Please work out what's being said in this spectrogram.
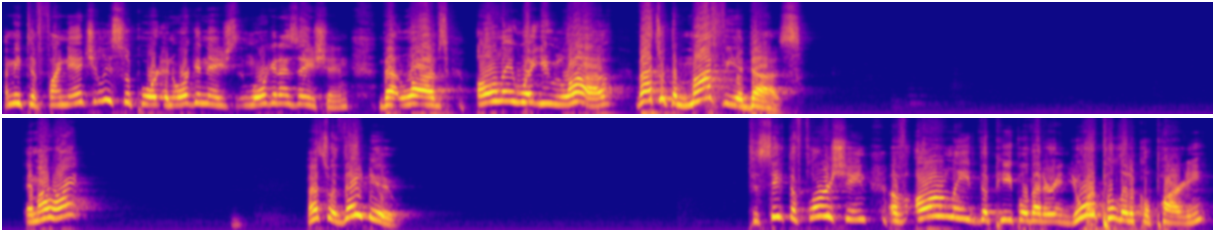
I mean, to financially support an organization, that loves only what you love, that's what the mafia does. Am I right? That's what they do. To seek the flourishing of only the people that are in your political party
